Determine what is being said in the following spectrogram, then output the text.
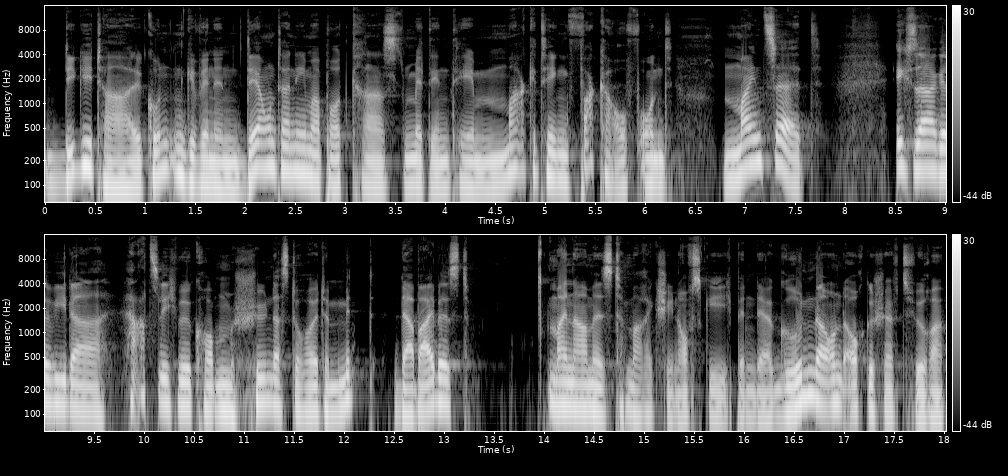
Digital Kunden gewinnen, der Unternehmer-Podcast mit den Themen Marketing, Verkauf und Mindset. Ich sage wieder herzlich willkommen, schön, dass du heute mit dabei bist. Mein Name ist Marek Schinowski, ich bin der Gründer und auch Geschäftsführer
